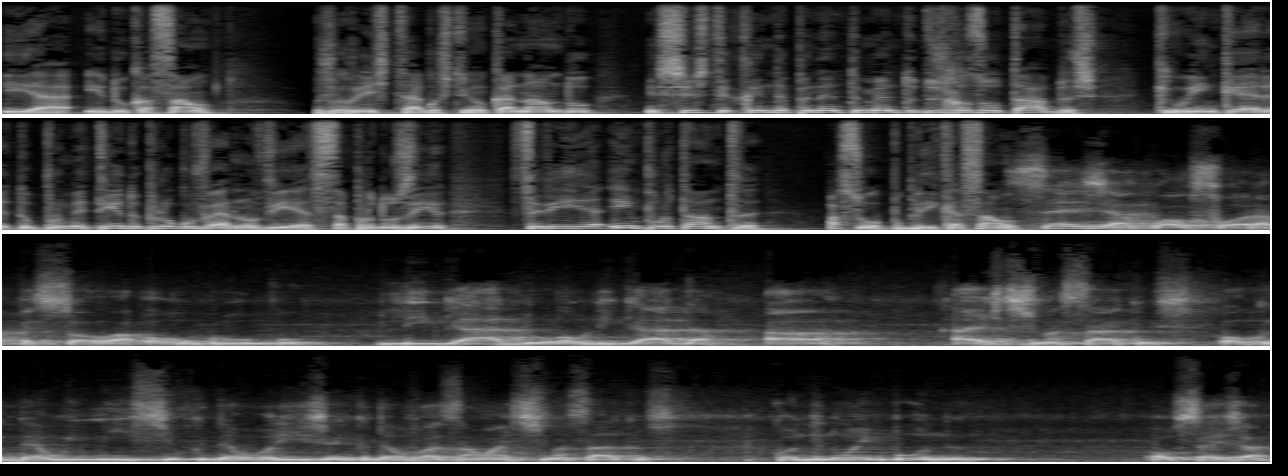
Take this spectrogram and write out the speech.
e à educação. O jurista Agostinho Canando insiste que, independentemente dos resultados que o inquérito prometido pelo governo viesse a produzir, seria importante a sua publicação. Seja qual for a pessoa ou o grupo ligado ou ligada a a estes massacres, ou que deu início, que deu origem, que deu vazão a estes massacres, continua impune. Ou seja,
